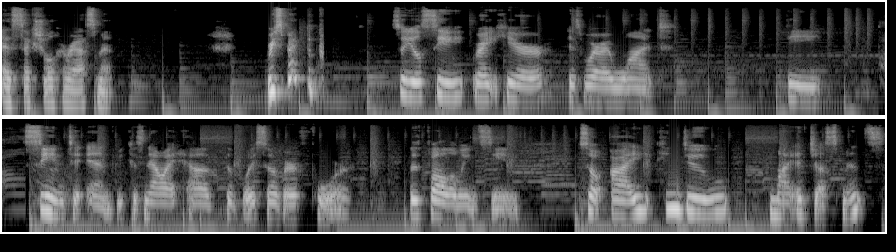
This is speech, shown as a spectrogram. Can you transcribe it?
as sexual harassment. Respect the. So you'll see right here is where I want the scene to end because now I have the voiceover for the following scene. So I can do my adjustments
